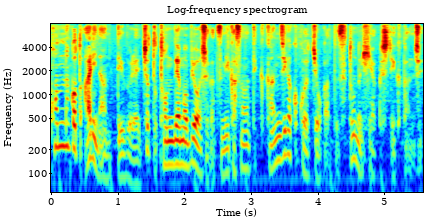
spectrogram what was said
こんなことありなんていうぐらいちょっととんでも描写が積み重なっていく感じが心地よかったですどんどん飛躍していく感じ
